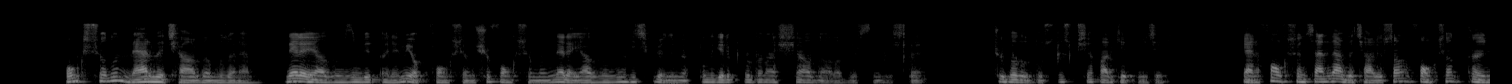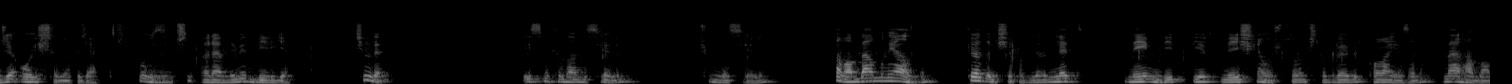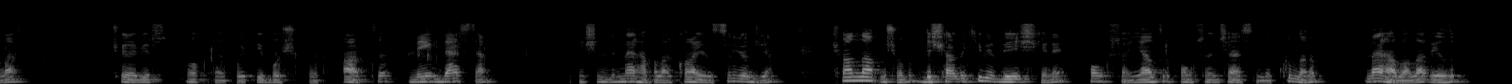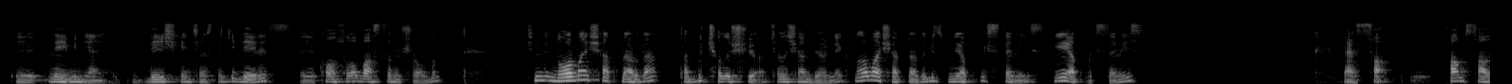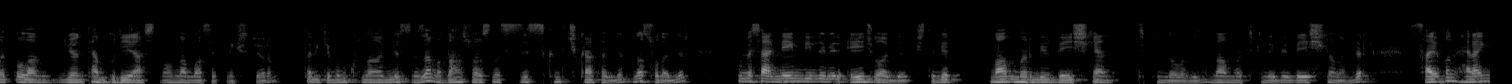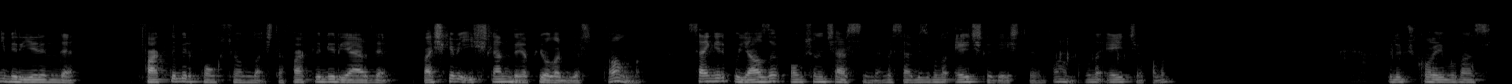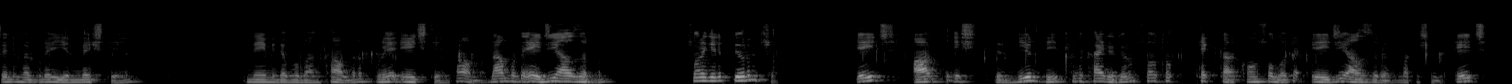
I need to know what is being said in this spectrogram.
fonksiyonu nerede çağırdığımız önemli. Nereye yazdığımızın bir önemi yok. Fonksiyonu, şu fonksiyonları nereye yazdığınızın hiçbir önemi yok. Bunu gelip buradan aşağı da alabilirsiniz. İşte şurada da dursun. Hiçbir şey fark etmeyecek. Yani fonksiyon sen nerede çağırıyorsan fonksiyon önce o işlemi yapacaktır. Bu bizim için önemli bir bilgi. Şimdi ismi şuradan bir silelim. Şunu da silelim. Tamam ben bunu yazdım. Şöyle de bir şey yapabilirim. Let name deyip bir değişken oluşturalım. İşte buraya bir kolay yazalım. Merhabalar Şöyle bir nokta koyup bir boşluk bırakıp artı name dersem bakın şimdi merhabalar Koray yazısını göreceğim. Şu an ne yapmış oldum? Dışarıdaki bir değişkeni fonksiyon yazdır fonksiyonu içerisinde kullanıp merhabalar yazıp e, name'in yani değişken içerisindeki değeri e, konsola bastırmış oldum. Şimdi normal şartlarda tabi bu çalışıyor. Çalışan bir örnek. Normal şartlarda biz bunu yapmak istemeyiz. Niye yapmak istemeyiz? Yani tam sağlıklı olan yöntem bu değil aslında. Ondan bahsetmek istiyorum. Tabii ki bunu kullanabilirsiniz ama daha sonrasında size sıkıntı çıkartabilir. Nasıl olabilir? Bu mesela name bill'de bir age olabilir. İşte bir number bir değişken tipinde olabilir. Number tipinde bir değişken olabilir. Sayfanın herhangi bir yerinde farklı bir fonksiyonda işte farklı bir yerde başka bir işlem de yapıyor olabilir. Tamam mı? Sen gelip bu yazdır fonksiyon içerisinde mesela biz bunu age ile değiştirelim tamam mı? Bunu age yapalım. Böyle şu buradan silelim ve buraya 25 diyelim. Name'i de buradan kaldırıp buraya age diyelim. Tamam mı? Ben burada age'i yazdırdım. Sonra gelip diyorum ki age artı eşittir 1 deyip bunu kaydediyorum. Sonra tekrar konsol loga age'i yazdırıyorum. Bakın şimdi age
